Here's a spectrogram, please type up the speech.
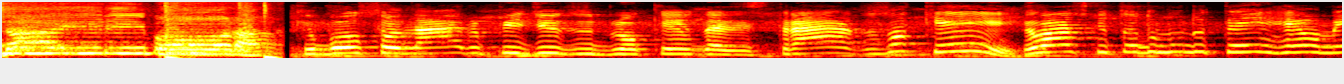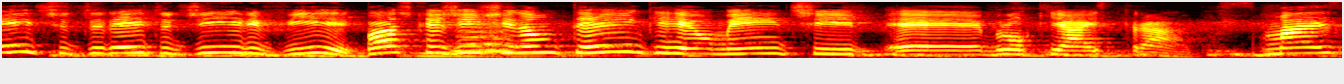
Jair embora. Que o Bolsonaro pediu desbloqueio das estradas, ok. Eu acho que todo mundo tem realmente o direito de ir e vir. Eu acho que a gente não tem que realmente é, bloquear estradas. Mas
